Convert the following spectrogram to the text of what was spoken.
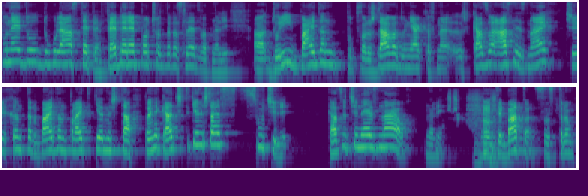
поне до, до голяма степен. ФБР почват да разследват. Нали. А, дори и Байден потвърждава до някакъв... Казва, аз не знаех, че Хънтър Байден прави такива неща. Той не казва, че такива неща не са случили. Казва, че не е знаел. Нали, в дебата с Тръмп.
